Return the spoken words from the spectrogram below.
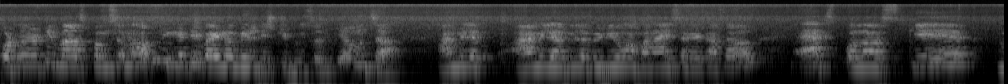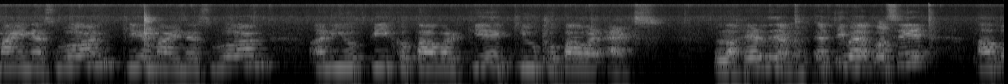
probability mass function of negative binomial distribution के हुन्छ? हामीले हामीले अघिल्लो भिडियोमा बनाइसकेका छौँ। X plus K minus one K minus one अनि यो पीको पावर के क्यूको पावर एक्स ल हेर्दै जानुहोस्। यति भएपछि अब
